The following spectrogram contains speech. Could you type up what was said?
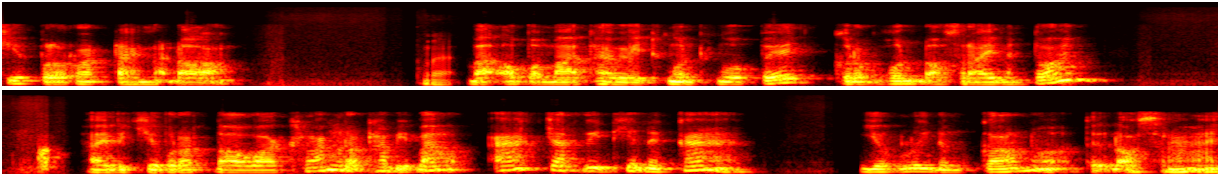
ជាពលរដ្ឋតែម្ដងបើឧបមាថាវាធ្ងន់ធ្ងរពេកក្រុមហ៊ុនដោះស្រាយមិនទាន់ហើយប្រជាពលរដ្ឋតវ៉ាខ្លាំងរដ្ឋាភិបាលអាចចាត់វិធានការយកលុយតម្កល់នោះទៅដោះស្រាយ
